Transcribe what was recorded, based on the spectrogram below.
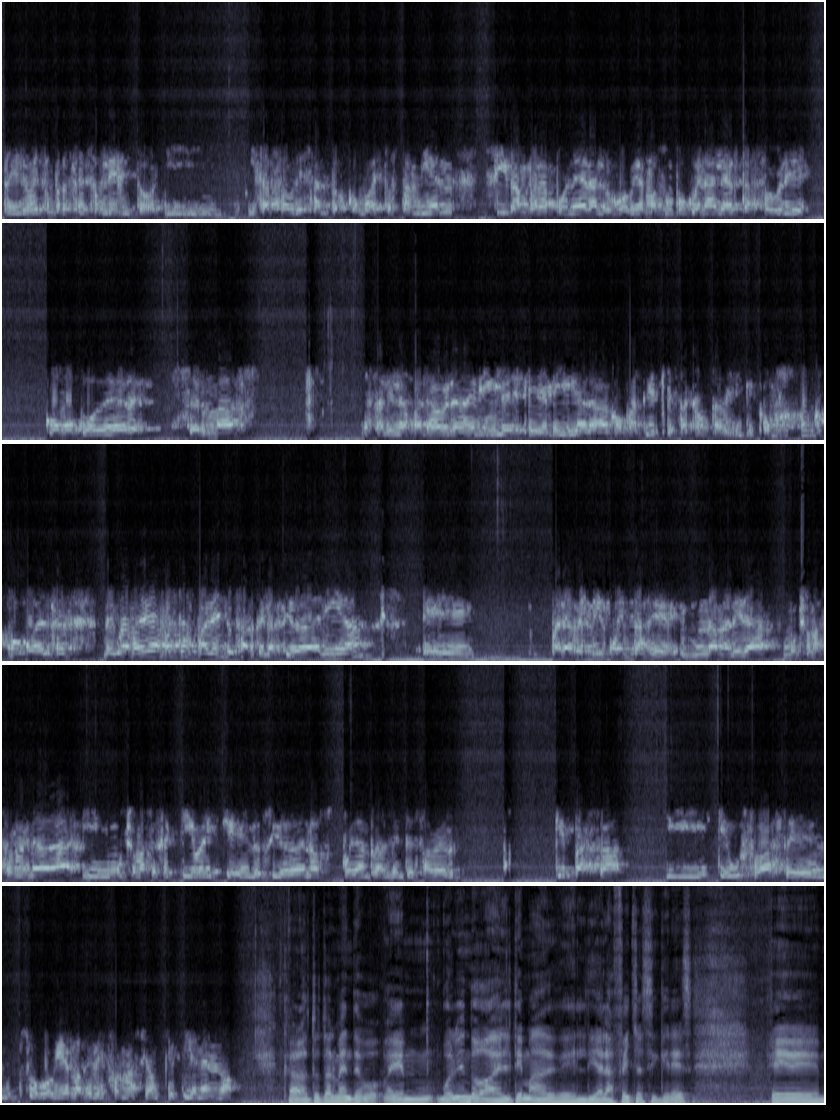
pero es un proceso lento y quizás sobresaltos como estos también sirvan para poner a los gobiernos un poco en alerta sobre cómo poder ser más, ya sale la palabra en inglés que Lilia la va a compartir, que es accountability, cómo, cómo poder ser de alguna manera más transparentes ante la ciudadanía. Eh, para rendir cuentas de una manera mucho más ordenada y mucho más efectiva y que los ciudadanos puedan realmente saber qué pasa y qué uso hacen sus gobiernos de la información que tienen, ¿no? Claro, totalmente. Eh, volviendo al tema del día de la fecha, si querés, eh,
